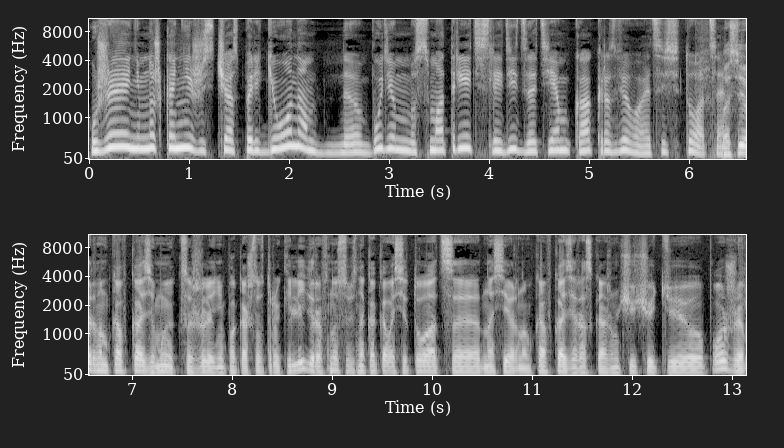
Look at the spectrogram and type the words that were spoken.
уже немножко ниже сейчас по регионам э, будем смотреть, следить за тем, как развивается ситуация. На Северном Кавказе мы, к сожалению, пока что в тройке лидеров. Ну, собственно, какова ситуация на Северном Кавказе, расскажем чуть-чуть э, позже.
